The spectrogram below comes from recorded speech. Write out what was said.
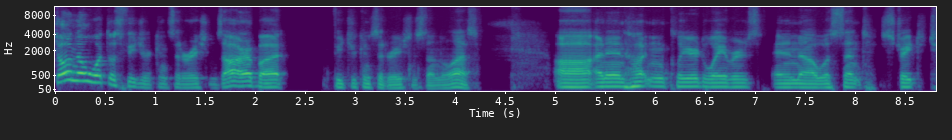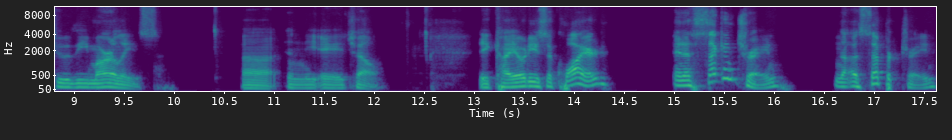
Don't know what those future considerations are, but future considerations nonetheless. Uh, and then Hutton cleared waivers and uh, was sent straight to the Marlies uh, in the AHL. The Coyotes acquired in a second trade a separate trade.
